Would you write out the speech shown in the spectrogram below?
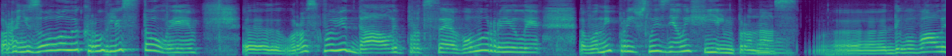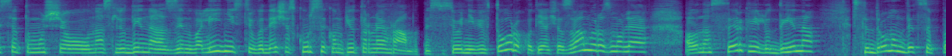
організовували круглі столи, е, розповідали про це, говорили. Вони прийшли, зняли фільм про нас. Е, Дивувалися, тому що у нас людина з інвалідністю веде зараз курси комп'ютерної грамотності. Сьогодні вівторок, от я зараз з вами розмовляю, а у нас в церкві людина з синдромом ДЦП,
